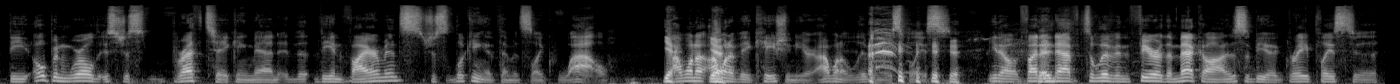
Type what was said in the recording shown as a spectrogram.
The open world is just breathtaking, man. The the environments, just looking at them, it's like wow. Yeah, I want to. yeah. I want a vacation here. I want to live in this place. you know, if I didn't have to live in fear of the Mechon, this would be a great place to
